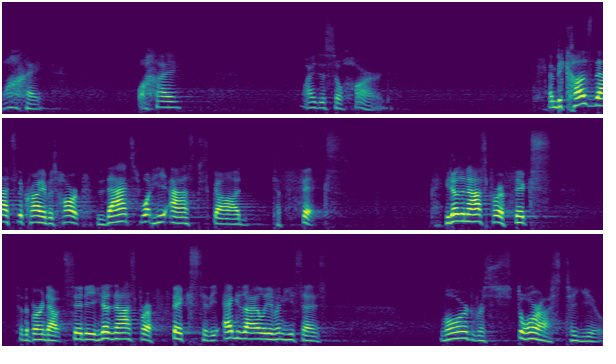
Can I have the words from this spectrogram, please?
Why? Why? Why is this so hard? And because that's the cry of his heart, that's what he asks God to fix. He doesn't ask for a fix to the burned out city, he doesn't ask for a fix to the exile, even. He says, Lord, restore us to you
